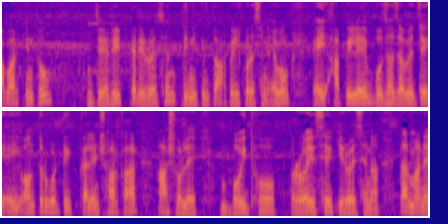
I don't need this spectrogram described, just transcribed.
আবার কিন্তু যে রিটকারী রয়েছেন, তিনি কিন্তু আপিল করেছেন এবং এই আপিলে বোঝা যাবে যে এই অন্তর্বর্তীকালীন সরকার আসলে বৈধ রয়েছে কি রয়েছে না। তার মানে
